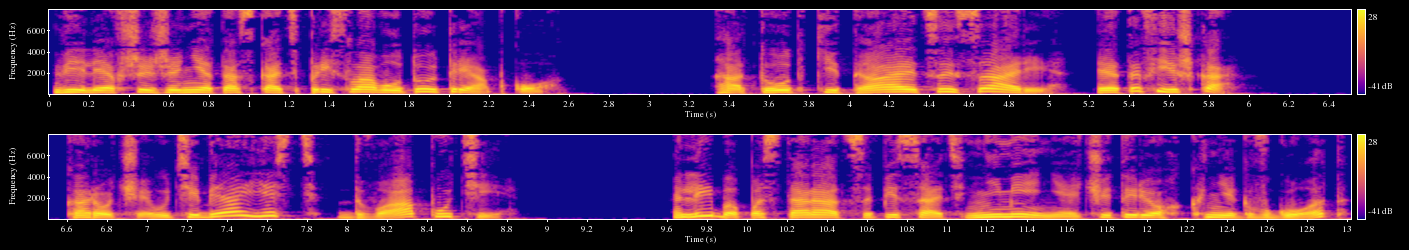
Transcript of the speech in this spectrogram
велевший жене таскать пресловутую тряпку? А тут китаец и сари. Это фишка. Короче, у тебя есть два пути. Либо постараться писать не менее четырех книг в год,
